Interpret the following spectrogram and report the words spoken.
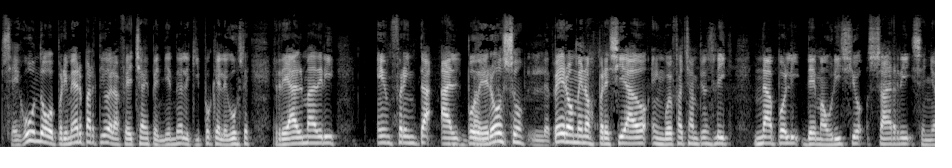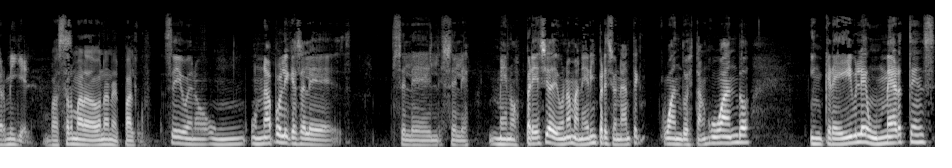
segundo o primer partido de la fecha, dependiendo del equipo que le guste, Real Madrid enfrenta al poderoso pero menospreciado en UEFA Champions League Napoli de Mauricio Sarri, señor Miguel. Va a estar Maradona en el palco. Sí, bueno, un, un Napoli que se le, se le, se le menosprecia de una manera impresionante cuando están jugando. Increíble, un Mertens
